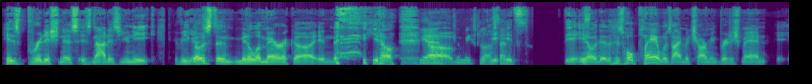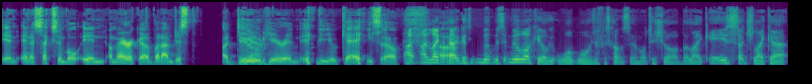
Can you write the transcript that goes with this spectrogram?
His Britishness is not as unique. If he Yes. goes to Middle America, in you know, yeah, Um, that makes a lot of sense. it's you know th- his whole plan was I'm a charming British man and, and a sex symbol in America, but I'm just a dude Yeah. here in, in the UK. So I, I like that um, because was it Milwaukee or, or, or just Wisconsin? I'm not too sure, but like it is such like a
